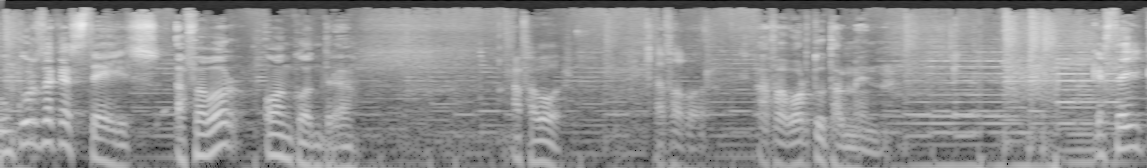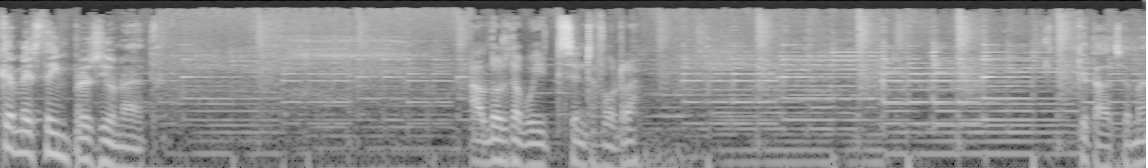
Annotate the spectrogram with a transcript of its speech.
Concurs de castells, a favor o en contra? A favor. A favor. A favor totalment. Castell que més t'ha impressionat? El 2 de 8 sense folre. Què tal, Xema?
